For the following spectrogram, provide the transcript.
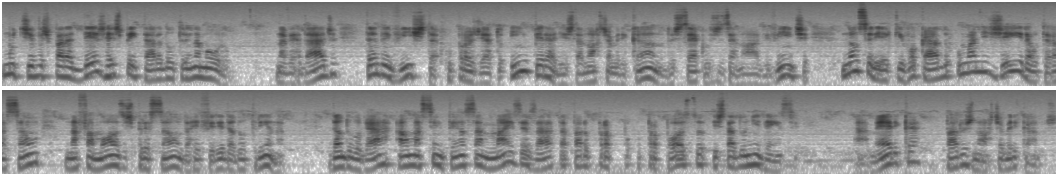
motivos para desrespeitar a doutrina Monroe. Na verdade, tendo em vista o projeto imperialista norte-americano dos séculos XIX e XX, não seria equivocado uma ligeira alteração na famosa expressão da referida doutrina, dando lugar a uma sentença mais exata para o, propósito estadunidense: a América para os norte-americanos.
